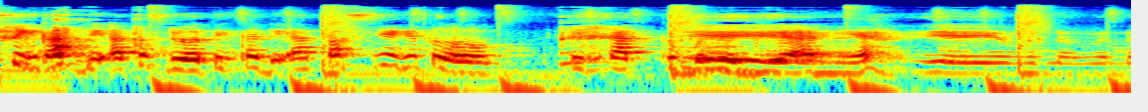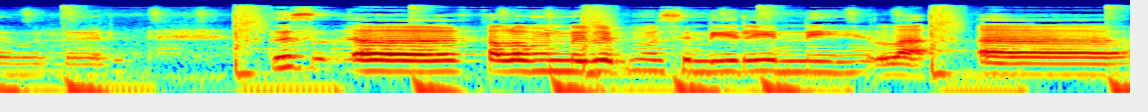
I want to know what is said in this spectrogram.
tingkat di atas dua tingkat di atasnya gitu loh tingkat kebahagiaannya Iya iya benar benar benar. Terus eh, kalau menurutmu sendiri nih lah eh,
